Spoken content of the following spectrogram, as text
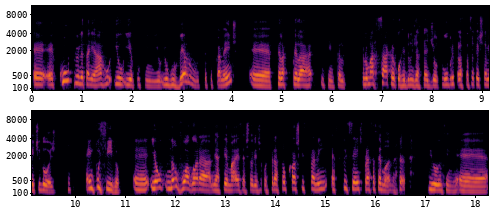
é, é, culpe o Netanyahu e o, e, enfim, e o governo, especificamente, é, pela, pela, enfim, pelo, pelo massacre ocorrido no dia 7 de outubro e pela situação que a gente está metido hoje. É impossível. É, e eu não vou agora me ater mais às teorias de conspiração, porque eu acho que isso, para mim, é suficiente para essa semana. Que, enfim, é,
